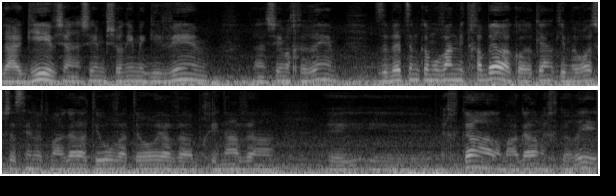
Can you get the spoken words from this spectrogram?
להגיב, שאנשים שונים מגיבים לאנשים אחרים. זה בעצם כמובן מתחבר הכל, כן? כי מראש כשעשינו את מעגל התיאור והתיאוריה והבחינה והמחקר, המעגל המחקרי,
